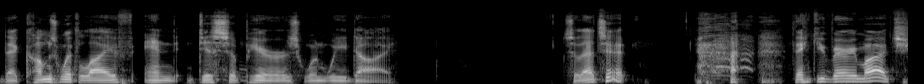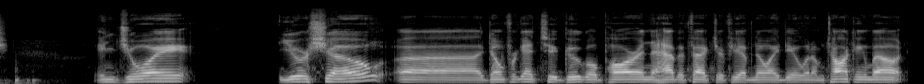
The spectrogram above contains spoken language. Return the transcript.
that comes with life and disappears when we die. So that's it. Thank you very much. Enjoy your show. Uh, don't forget to Google PAR and the Habit Factor if you have no idea what I'm talking about.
